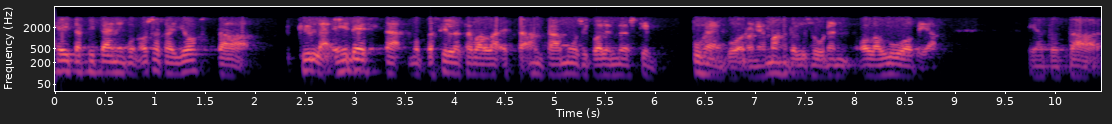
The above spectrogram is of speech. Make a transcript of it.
heitä pitää niin kuin osata johtaa kyllä edestä, mutta sillä tavalla, että antaa muusikoille myöskin puheenvuoron ja mahdollisuuden olla luovia. Ja tota,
